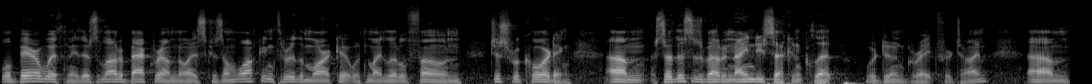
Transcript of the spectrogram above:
Well, bear with me. There's a lot of background noise because I'm walking through the market with my little phone, just recording. Um, so this is about a 90 second clip. We're doing great for time. Um,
